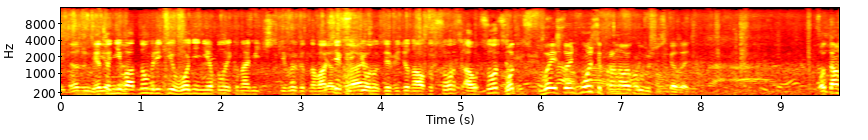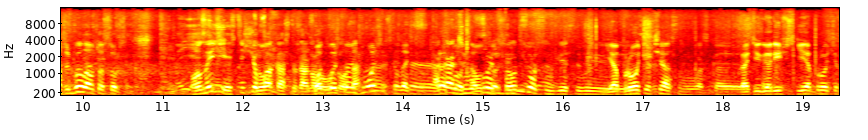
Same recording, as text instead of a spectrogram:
и даже Это вредно. ни в одном регионе не было экономически выгодно. Во Я всех знаю. регионах, где введен аутсорс, аутсорсинг, Вот вы что-нибудь можете про Новокуйбышев сказать? Вот там же был аутосорсинг. он и есть еще Ну, пока что до Вот Нового вы года. что-нибудь можете сказать? А как же вы против аутсорсинг? аутсорсинга, если вы Я против. частный у вас? ка- Категорически я против.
